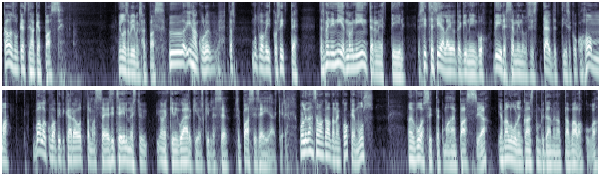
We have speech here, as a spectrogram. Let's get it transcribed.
Kauan sulla kesti hakea passi? Milloin sä viimeksi hait passi? Öö, ihan kuule, tässä muutama viikko sitten. Tässä meni niin, että mä menin internettiin. Sitten se siellä jotenkin niin kuin viidessä minuutissa täytettiin se koko homma. Valokuva piti käydä ottamassa ja sitten se ilmestyi jonnekin niin kuin ärkioskille se, se passi sen jälkeen. Mulla oli vähän samankaltainen kokemus noin vuosi sitten, kun mä hain passia. Ja mä luulin kanssa, että mun pitää mennä ottaa valokuva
